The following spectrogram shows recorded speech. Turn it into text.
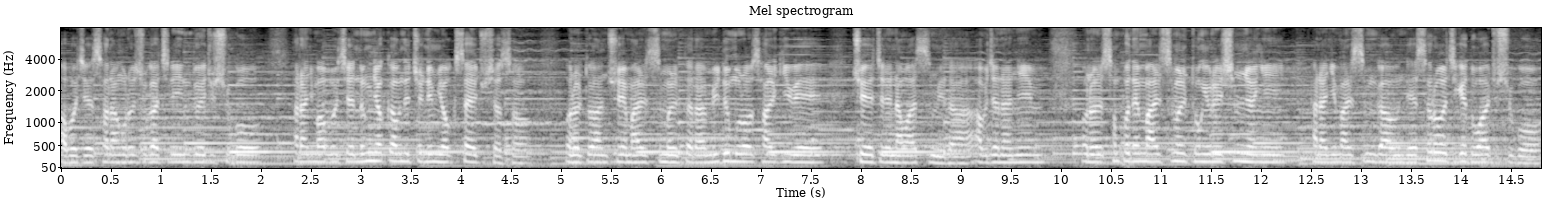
아버지의 사랑으로 주같이니 인도해 주시고 하나님 아버지의 능력 가운데 주님 역사해 주셔서 오늘 또한 주의 말씀을 따라 믿음으로 살기 위해 주의 전에 나왔습니다. 아버지 하나님 오늘 선포된 말씀을 우리 심령이 하나님 말씀 가운데 새로워지게 도와주시고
